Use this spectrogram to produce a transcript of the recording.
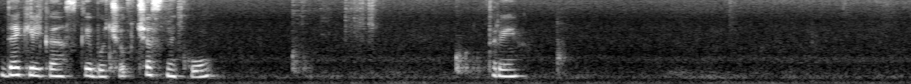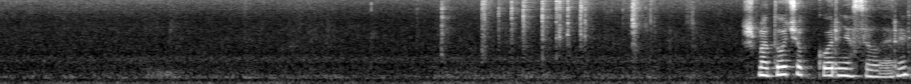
декілька скибочок часнику, 3 шматочок корня селери,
